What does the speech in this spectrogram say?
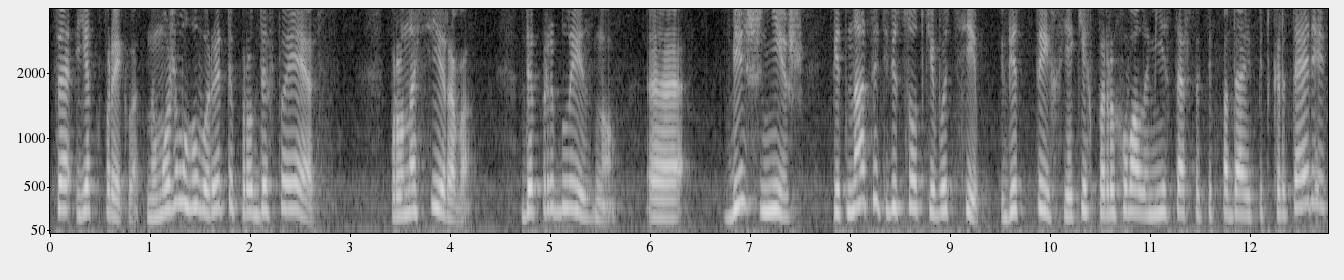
Це як приклад. Ми можемо говорити про ДФС, про Насірова, де приблизно е, більш ніж 15% осіб від тих, яких перерахували міністерство, підпадають під критерії,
